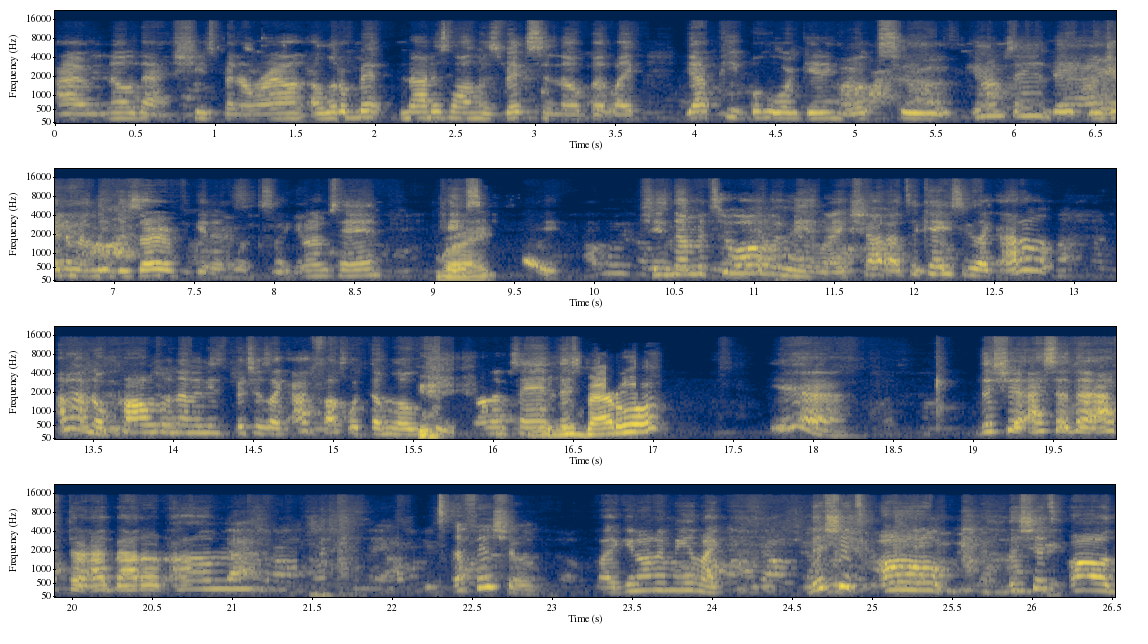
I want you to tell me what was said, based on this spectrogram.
I know that she's been around a little bit, not as long as Vixen though, but like you have people who are getting looks who, you know what I'm saying? They legitimately deserve getting looks. Like, you know what I'm saying? Right. Casey, she's number two over me. Like, shout out to Casey. Like, I don't I don't have no problems with none of these bitches. Like, I fuck with them low key. You know what I'm saying? this, you battle her? Yeah. This shit I said that after I battled um official. Like, you know what I mean? Like, this shit's all this shit's all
